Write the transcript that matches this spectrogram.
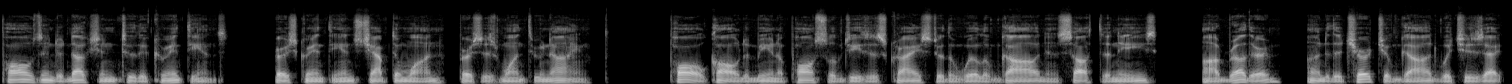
Paul's introduction to the Corinthians, 1 Corinthians chapter 1, verses 1 through 9. Paul, called to be an apostle of Jesus Christ through the will of God, and Sosthenes, our brother, unto the church of God which is at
